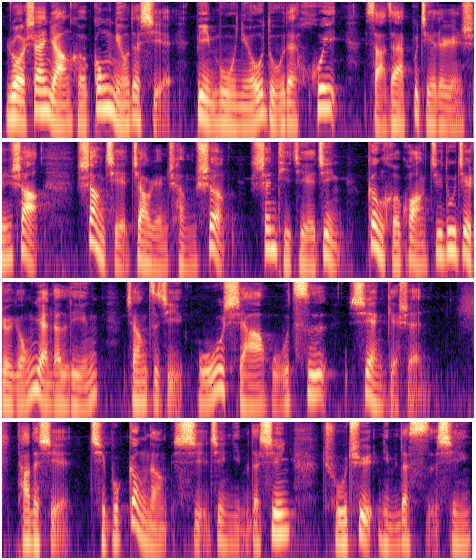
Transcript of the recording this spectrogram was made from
若山羊和公牛的血，并母牛犊的灰洒在不洁的人身上，尚且叫人成圣，身体洁净。更何况，基督借着永远的灵，将自己无瑕无疵献给神，他的血岂不更能洗净你们的心，除去你们的死刑，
